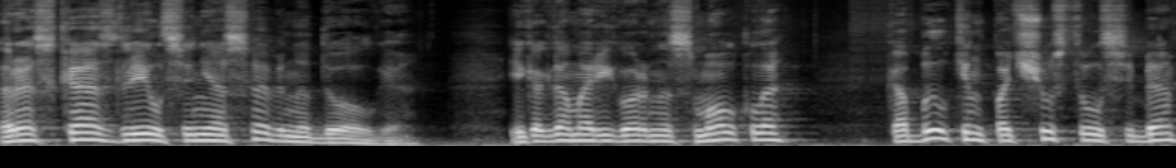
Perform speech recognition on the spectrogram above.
Рассказ длился не особенно долго, и когда Мария Егоровна смолкла, Кобылкин почувствовал себя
